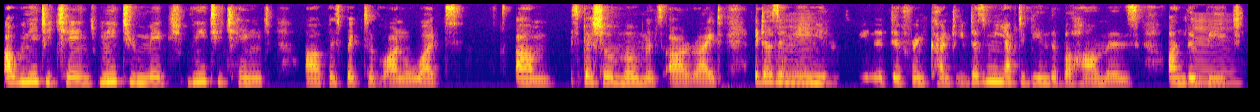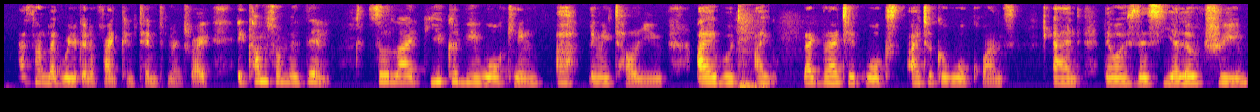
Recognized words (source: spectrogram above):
uh, we need to change. We need to make. We need to change our perspective on what um, special moments are. Right? It doesn't mean Mm. you to be in a different country. It doesn't mean you have to be in the Bahamas on the Mm. beach. That's not like where you're gonna find contentment, right? It comes from within. So like you could be walking. Ah, let me tell you, I would. I like when I take walks. I took a walk once, and there was this yellow tree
